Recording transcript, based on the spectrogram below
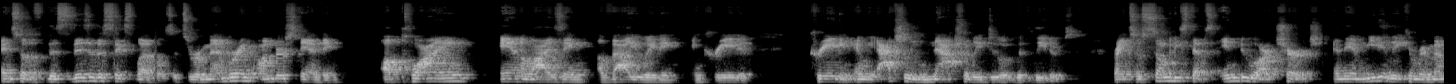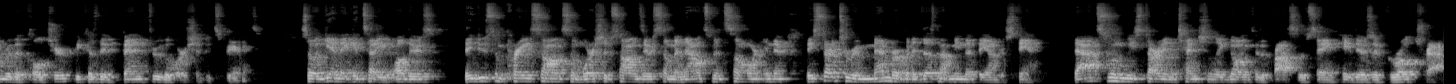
And so this these are the six levels. It's remembering, understanding, applying, analyzing, evaluating, and creative creating. And we actually naturally do it with leaders right? So somebody steps into our church and they immediately can remember the culture because they've been through the worship experience. So again, they can tell you, oh, there's they do some praise songs, some worship songs, there's some announcements somewhere in there. They start to remember, but it does not mean that they understand. That's when we start intentionally going through the process of saying, hey, there's a growth track,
